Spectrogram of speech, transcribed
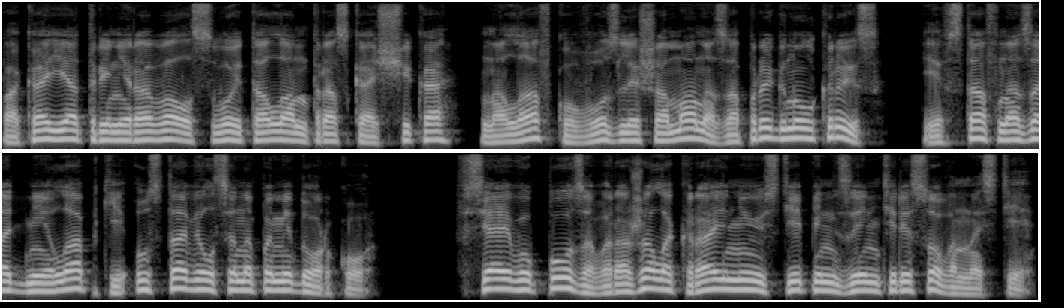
Пока я тренировал свой талант рассказчика, на лавку возле шамана запрыгнул крыс, и, встав на задние лапки, уставился на помидорку. Вся его поза выражала крайнюю степень заинтересованности.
